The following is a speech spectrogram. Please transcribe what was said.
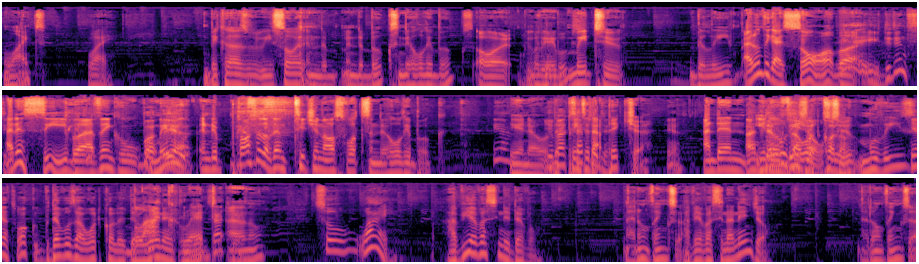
White, Why? because we saw it in the in the books, in the holy books, or Holy we were books? made to believe. I don't think I saw, but yeah, you didn't see. I didn't see. But I think But, maybe yeah. in the process of them teaching us what's in the holy book, Yeah. you know, You've they painted that it. picture. Yeah. And then And you know devils are what visuals color? too, movies, Yes, what devils are what color? They're black, wearing red. Exactly. I don't know. So why? Have you ever seen a devil? I don't think so. Have you ever seen an angel? I don't think so.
